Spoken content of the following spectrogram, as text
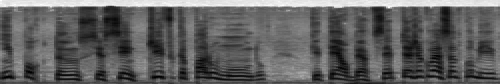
importância científica para o mundo, que tem Alberto Sepp, esteja conversando comigo.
